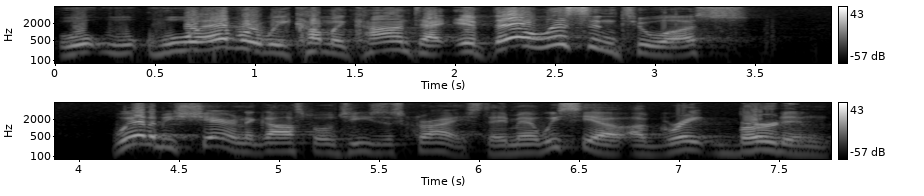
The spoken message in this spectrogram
wh- whoever we come in contact, if they'll listen to us, we ought to be sharing the gospel of Jesus Christ. Amen. We see a, a great burden.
